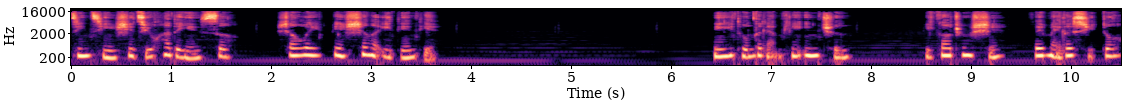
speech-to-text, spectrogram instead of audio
仅仅是菊花的颜色稍微变深了一点点。林一桐的两片阴唇比高中时肥美了许多，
